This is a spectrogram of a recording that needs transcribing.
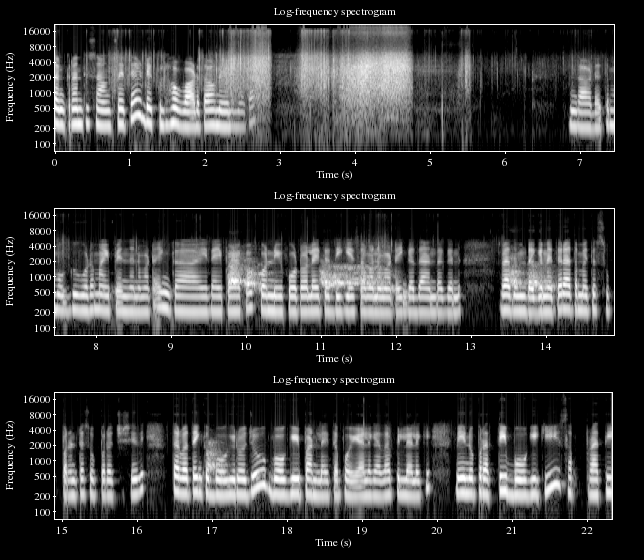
సంక్రాంతి సాంగ్స్ అయితే డెక్కులో వాడుతూ ఉన్నాయి అనమాట ఇంకా ఆడైతే ముగ్గు కూడా అయిపోయింది అనమాట ఇంకా ఇది అయిపోయాక కొన్ని ఫోటోలు అయితే దిగేసామన్నమాట. ఇంకా దాని దగ్గర రథం దగ్గర అయితే రథం అయితే సూపర్ అంటే సూపర్ వచ్చేసింది. తర్వాత ఇంకా భోగి రోజు భోగి పండ్లు అయితే పోయాలి కదా పిల్లలకి. నేను ప్రతి భోగికి ప్రతి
